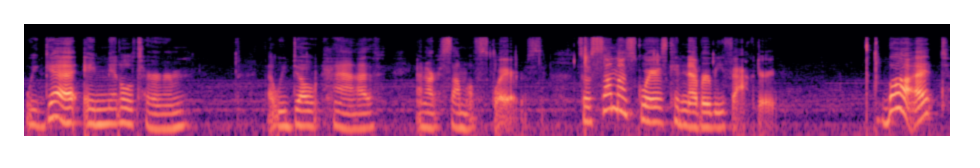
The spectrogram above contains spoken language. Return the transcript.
We get a middle term that we don't have in our sum of squares. So sum of squares can never be factored. But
